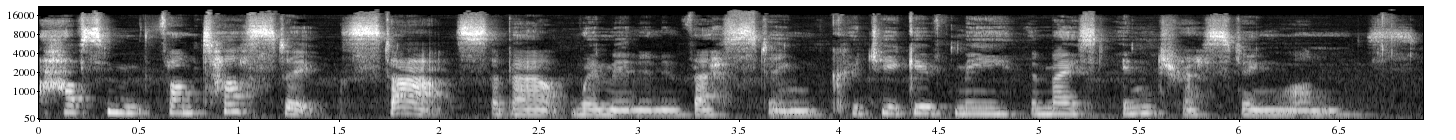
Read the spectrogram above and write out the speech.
have some fantastic stats about women and investing. Could you give me the most interesting ones?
